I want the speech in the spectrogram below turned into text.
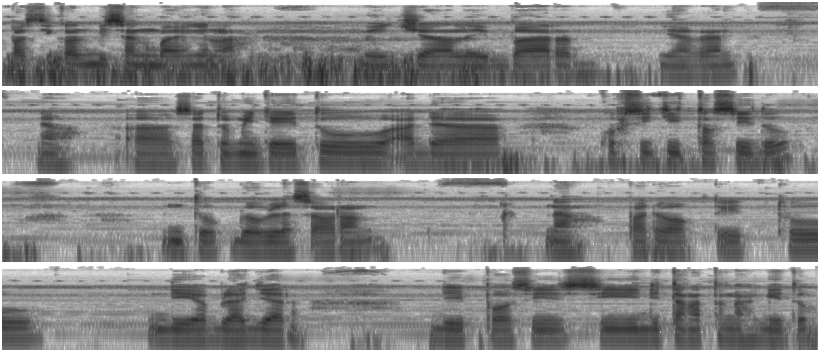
pasti kalian bisa ngebayangin lah meja lebar ya kan? Nah uh, satu meja itu ada kursi citos itu untuk 12 orang. Nah pada waktu itu dia belajar di posisi di tengah-tengah gitu.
